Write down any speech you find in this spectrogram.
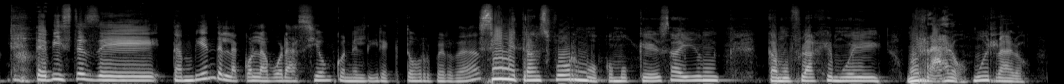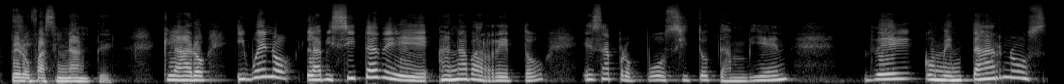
Te vistes de también de la colaboración con el director, ¿verdad? Sí, me transformo, como que es ahí un camuflaje muy, muy raro, muy raro, pero fascinante. Claro, y bueno, la visita de Ana Barreto es a propósito también de comentarnos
